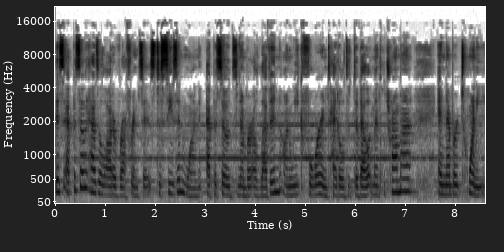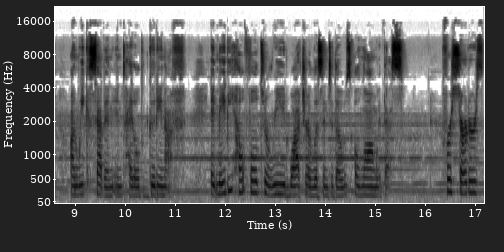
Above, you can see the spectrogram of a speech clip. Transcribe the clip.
This episode has a lot of references to season 1, episodes number 11 on week 4 entitled Developmental Trauma, and number 20 on week 7 entitled Good Enough. It may be helpful to read, watch, or listen to those along with this. For starters,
